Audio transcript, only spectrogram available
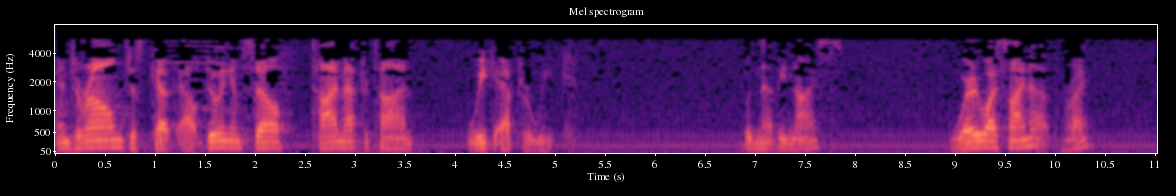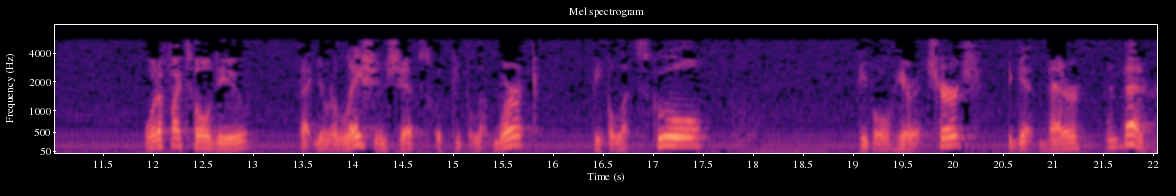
And Jerome just kept outdoing himself time after time, week after week. Wouldn't that be nice? Where do I sign up, right? What if I told you that your relationships with people at work, people at school, people here at church to get better and better.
